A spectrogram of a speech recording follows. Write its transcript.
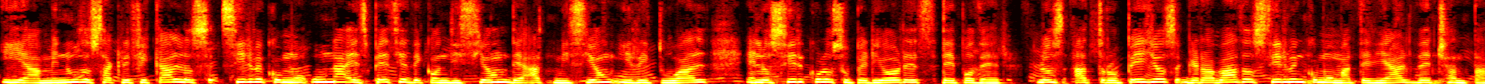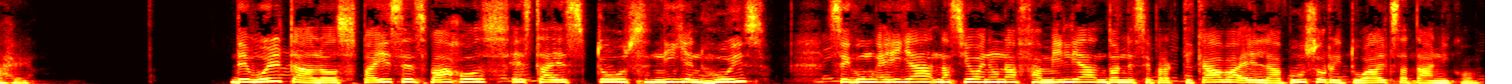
y a menudo sacrificarlos sirve como una especie de condición de admisión y ritual en los círculos superiores de poder. Los atropellos grabados sirven como material de chantaje. De vuelta a los Países Bajos, esta es Tus Nijenhuis. Según ella, nació en una familia donde se practicaba el abuso ritual satánico.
